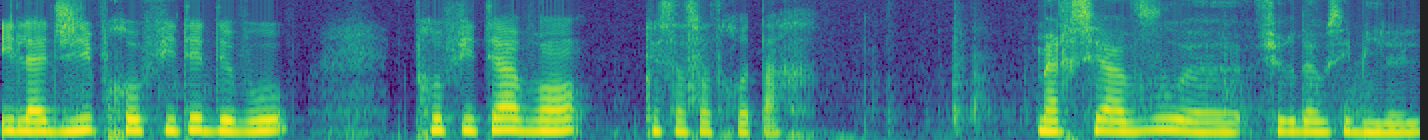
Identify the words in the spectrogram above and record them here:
Il a dit profitez de vous, profitez avant que ça soit trop tard. Merci à vous, euh, Firdaus et Bilal.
